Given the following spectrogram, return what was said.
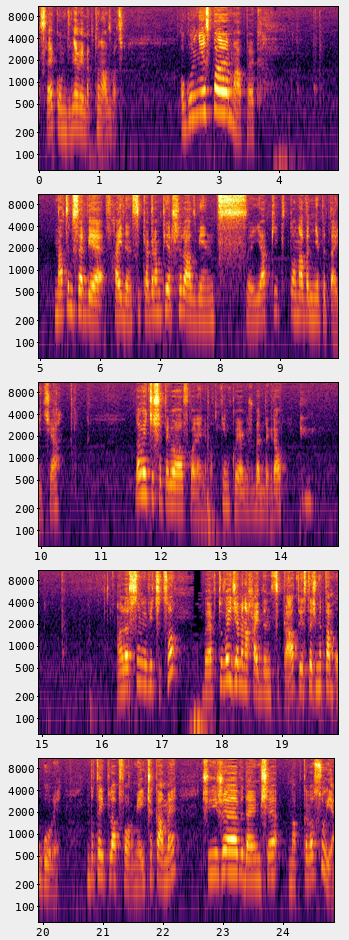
Sekund, nie wiem jak to nazwać. Ogólnie jest parę mapek. Na tym serwie w Hide and Seeka gram pierwszy raz, więc jaki to nawet nie pytajcie. Dowiecie się tego w kolejnym odcinku, jak już będę grał. Ale w sumie wiecie co? Bo jak tu wejdziemy na Hide and Seeka, to jesteśmy tam u góry. Do tej platformie i czekamy. Czyli, że wydaje mi się, mapkę losuje.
